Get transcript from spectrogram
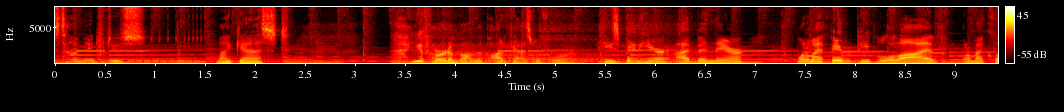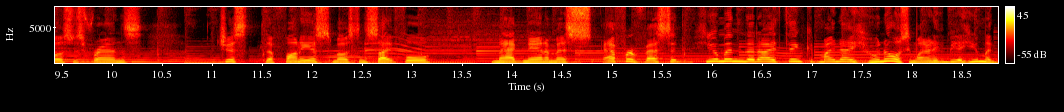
it's time to introduce my guest. You've heard him on the podcast before. He's been here, I've been there. One of my favorite people alive, one of my closest friends. Just the funniest, most insightful, magnanimous, effervescent human that I think might not, who knows, he might not even be a human.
